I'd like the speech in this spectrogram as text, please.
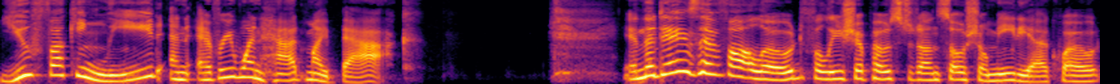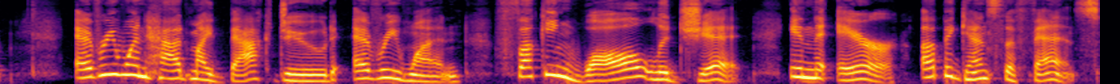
You fucking lead, and everyone had my back. In the days that followed, Felicia posted on social media, quote, Everyone had my back, dude. Everyone. Fucking wall, legit. In the air, up against the fence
